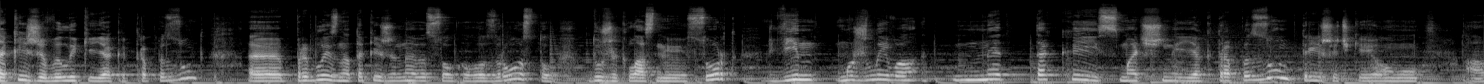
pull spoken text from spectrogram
Такий же великий, як і трапезунт, е, приблизно такий же невисокого зросту, дуже класний сорт. Він, можливо, не такий смачний, як трапезунт, трішечки йому а,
